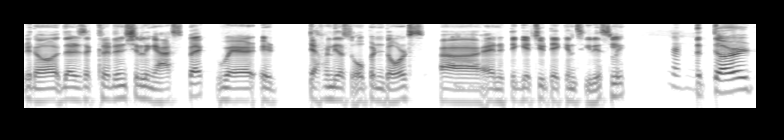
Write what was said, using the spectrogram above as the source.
you know, there's a credentialing aspect where it definitely has open doors uh, and it gets you taken seriously. Mm-hmm. The third,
